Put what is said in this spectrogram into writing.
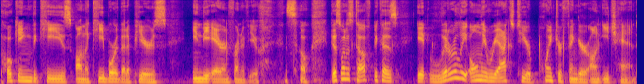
poking the keys on the keyboard that appears in the air in front of you. so this one is tough because it literally only reacts to your pointer finger on each hand.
